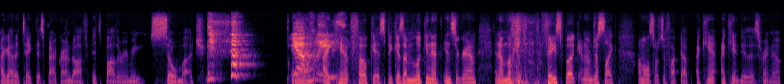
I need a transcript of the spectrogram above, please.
I got to take this background off. It's bothering me so much. yeah, and please. I can't focus because I'm looking at Instagram and I'm looking at Facebook and I'm just like, I'm all sorts of fucked up. I can't, I can't do this right now.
